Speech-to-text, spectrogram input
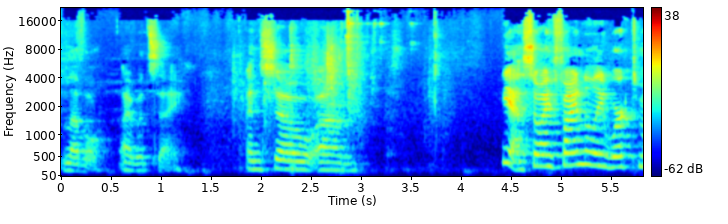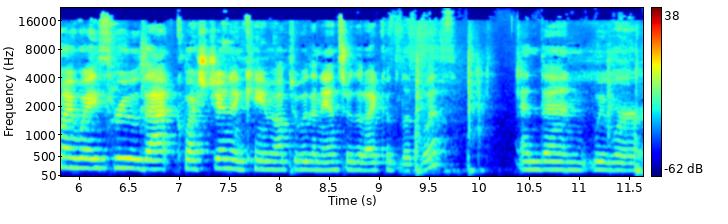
level, I would say. And so, um, yeah, so I finally worked my way through that question and came up with an answer that I could live with. And then we were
